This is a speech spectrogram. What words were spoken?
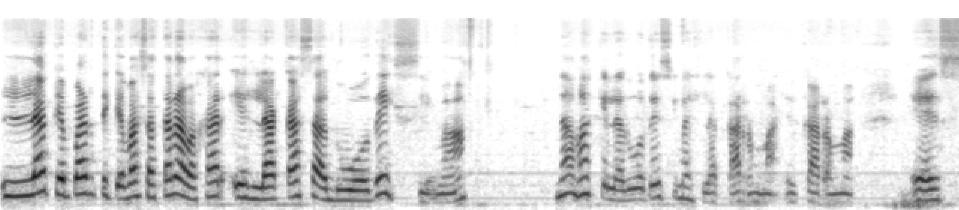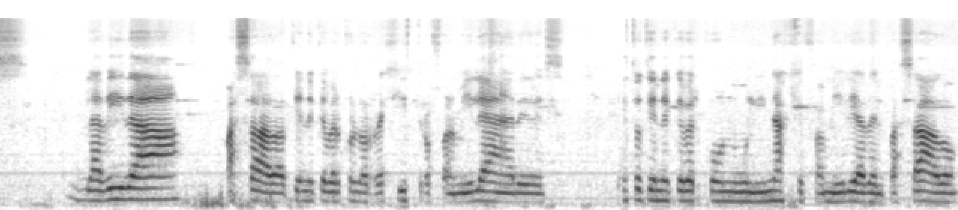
la que parte que vas a trabajar es la casa duodécima. Nada más que la duodécima es la karma, el karma. Es la vida pasada, tiene que ver con los registros familiares. Esto tiene que ver con un linaje familiar del pasado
